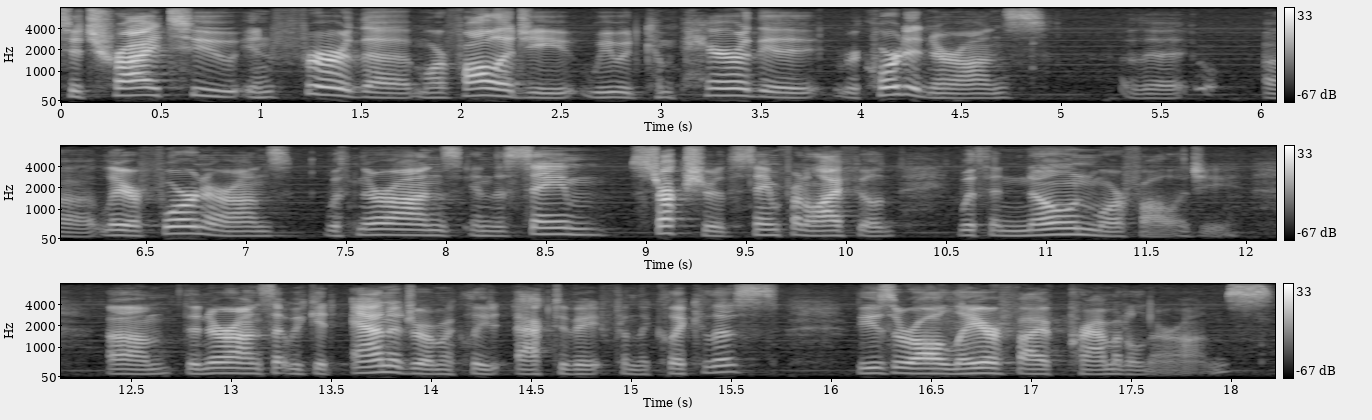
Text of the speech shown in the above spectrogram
to try to infer the morphology, we would compare the recorded neurons, the uh, layer 4 neurons, with neurons in the same structure, the same frontal eye field, with a known morphology. Um, the neurons that we could antidromically activate from the colliculus, these are all layer 5 pyramidal neurons.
